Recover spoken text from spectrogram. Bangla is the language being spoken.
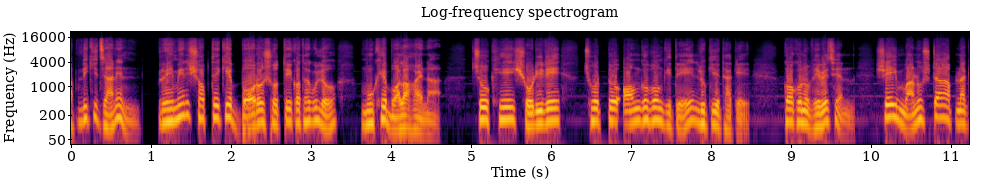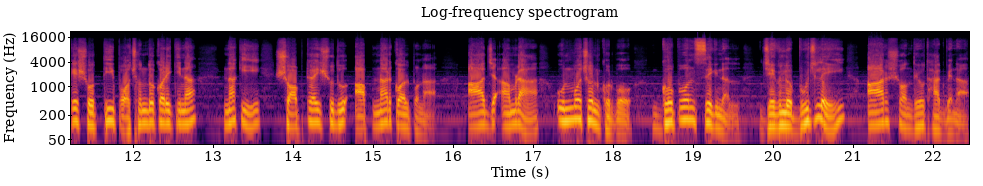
আপনি কি জানেন, প্রেমের সবথেকে বড় সত্যি কথাগুলো মুখে বলা হয় না। চোখে, শরীরে ছোট্ট অঙ্গভঙ্গিতে লুকিয়ে থাকে। কখনো ভেবেছেন, সেই মানুষটা আপনাকে সত্যি পছন্দ করে কিনা, নাকি সবটাই শুধু আপনার কল্পনা? আজ আমরা উন্মোচন করব গোপন সিগন্যাল, যেগুলো বুঝলেই আর সন্দেহ থাকবে না।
